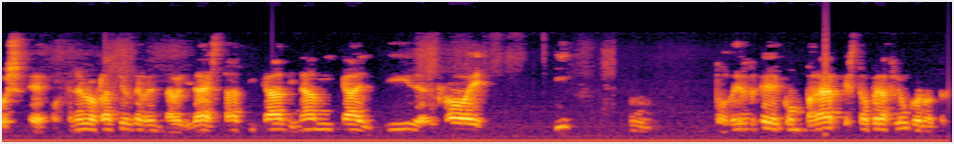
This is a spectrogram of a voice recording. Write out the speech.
pues eh, obtener los ratios de rentabilidad estática, dinámica, el PIB, el ROE y mm, poder eh, comparar esta operación con otra.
